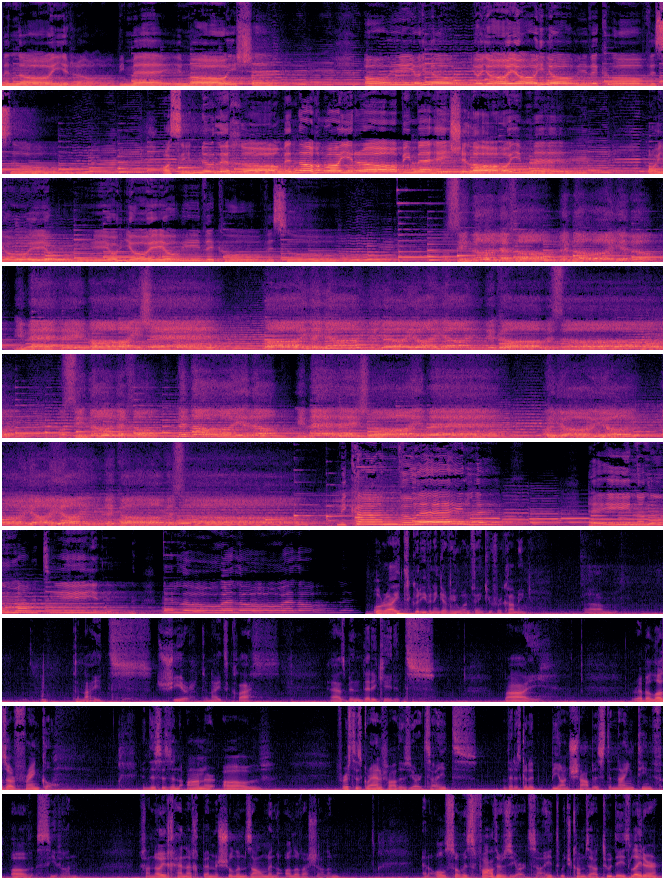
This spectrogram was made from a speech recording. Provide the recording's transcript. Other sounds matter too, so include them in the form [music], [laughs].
מנוירה בימי מוישה אוי אוי אוי אוי אוי אוי אוי וכובסו עשינו לך מנוירה בימי שלוי מי אוי אוי אוי אוי אוי אוי וכובסו עשינו לך מנוירה בימי מוישה אוי Good evening, everyone. Thank you for coming. Um, tonight's shiur, tonight's class, has been dedicated by Rebbe Lazar Frankel, and this is in honor of first his grandfather's yahrzeit that is going to be on Shabbos, the 19th of Sivan. Chanoich Henach ben Meshulam Zalman Olav and also his father's yahrzeit, which comes out two days later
